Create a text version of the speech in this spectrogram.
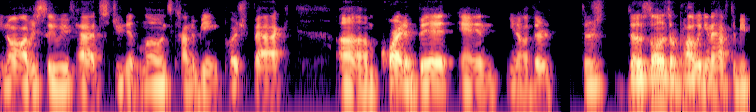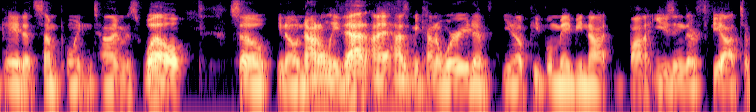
you know, obviously we've had student loans kind of being pushed back um, quite a bit, and you know, there there's those loans are probably going to have to be paid at some point in time as well. So, you know, not only that, it has me kind of worried of, you know, people maybe not buy, using their fiat to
